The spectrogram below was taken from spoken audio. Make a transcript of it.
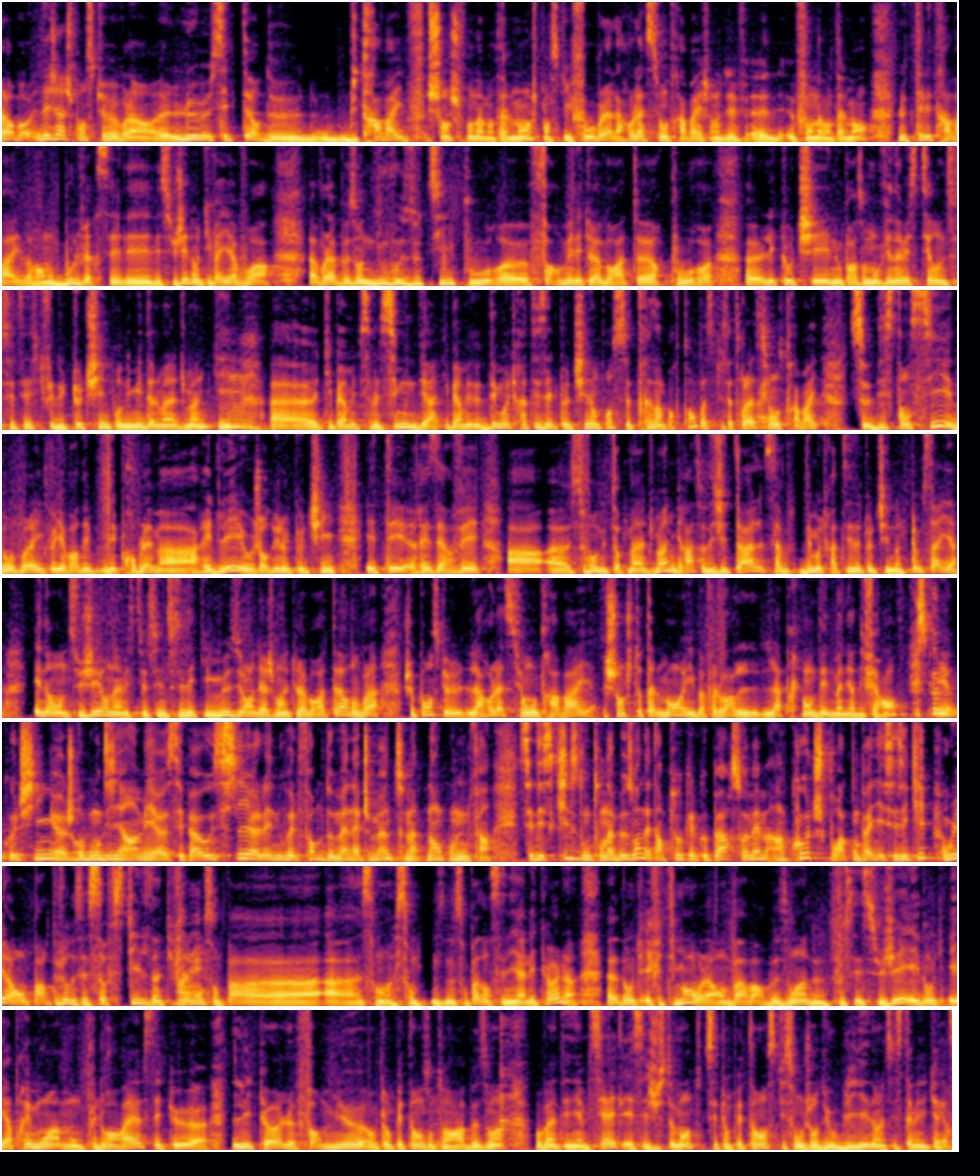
Alors bon, déjà, je pense que voilà, le secteur de, du travail change fondamentalement. Je pense qu'il faut voilà, la relation au travail change euh, fondamentalement. Le télétravail va vraiment bouleverser les, les sujets. Donc il va y avoir euh, voilà besoin de nouveaux outils pour euh, former les collaborateurs, pour les coacher. Nous, par exemple, on vient d'investir dans une société qui fait du coaching pour du middle management, qui mm. qui permet, qui s'appelle Simundia, qui permet de démocratiser le coaching. On pense que c'est très important parce que cette relation au travail se distancie et donc voilà, il peut y avoir des, des problèmes à, régler. Et aujourd'hui, le coaching était réservé à souvent du top management. Grâce au digital, ça démocratise le coaching. Donc comme ça, il y a énormément de sujets. On a investi aussi une société qui mesure l'engagement des collaborateurs. Donc voilà, je pense que la relation au travail change totalement et il va falloir l'appréhender de manière différente. Est-ce que le coaching, je rebondis, hein, mais c'est pas aussi les nouvelles formes de management maintenant qu'on, enfin, c'est des skills dont on a besoin d'être un peu quelque part soi-même un coach pour accompagner ses équipes? Oui, alors on parle toujours de ces soft skills hein, qui finalement sont pas euh, sont, ne sont pas enseignés à l'école. Euh, donc effectivement, voilà, on va avoir besoin de tous ces sujets. Et donc et après moi, mon plus grand rêve, c'est que euh, l'école forme mieux aux compétences dont on aura besoin au XXIe siècle. Et c'est justement toutes ces compétences qui sont aujourd'hui oubliées dans le système éducatif.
